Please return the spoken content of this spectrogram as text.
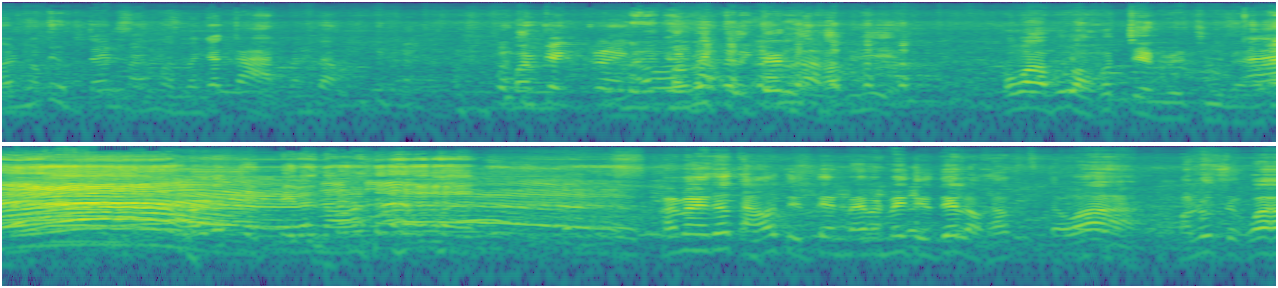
วันนี้ตื่นเต้นไหมเหมือนบรรยากาศมันแบบ มันมันไม่ตื่นเต้นหรอกครับพี่ เพราะว่าพวกเราก็เจนเวทีแล้ว เจ็ดปีแล้วเนาะไม่ไม่ถ้าถามว่าตื่นเต้นไหมมันไม่ตื่นเต้นหรอกครับ แต่ว่ามันรู้สึกว่า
